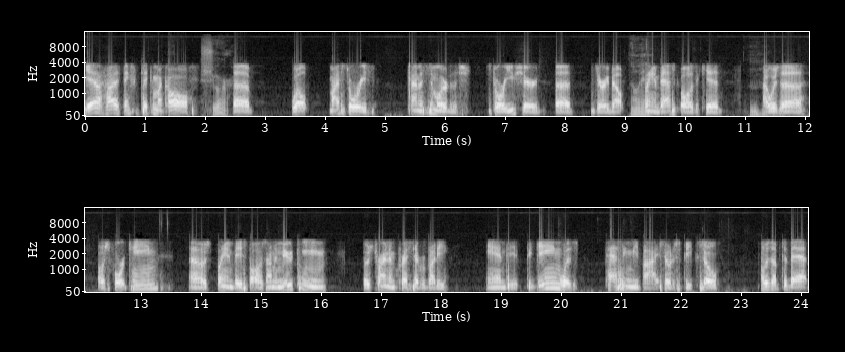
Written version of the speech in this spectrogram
Yeah hi. Thanks for taking my call. Sure. Uh, well my story's kind of similar to the sh- story you shared, uh, Jerry, about oh, yeah. playing basketball as a kid. Mm-hmm. I was uh, I was 14. Uh, I was playing baseball. I was on a new team. I was trying to impress everybody, and the, the game was passing me by, so to speak. So I was up to bat,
